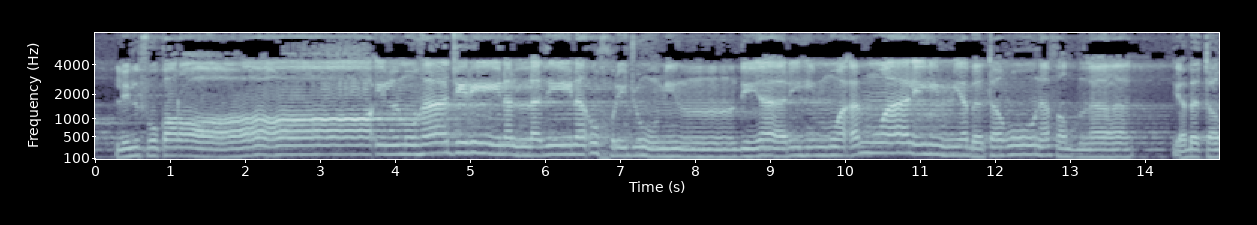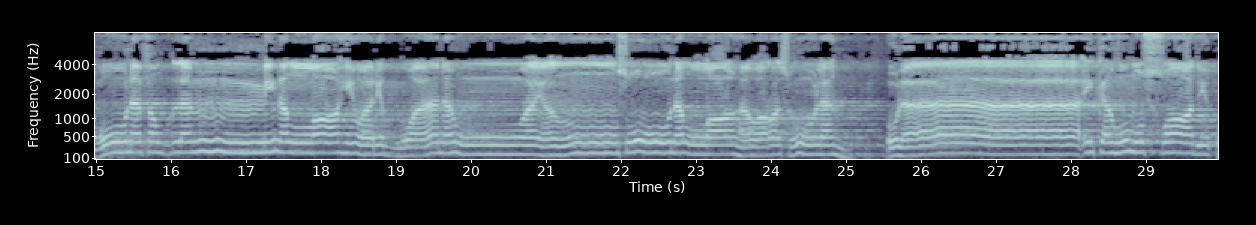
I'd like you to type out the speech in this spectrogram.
للفقراء المهاجرين الذين أخرجوا من ديارهم وأموالهم يبتغون فضلا يبتغون فضلا من الله ورضوانا وينصرون الله ورسوله. أولئك هم الصادقون.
